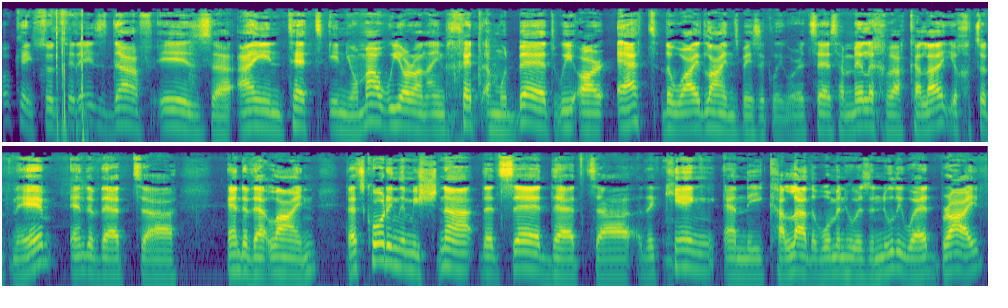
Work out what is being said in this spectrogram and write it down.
Okay, so today's daf is uh, Ayin Tet in Yoma. We are on Ayin Chet Amud Bet. We are at the wide lines, basically, where it says Hamelech v'Akala Yochatzot Pneim. End of that. Uh, end of that line. That's quoting the Mishnah that said that uh, the king and the Kala, the woman who is a newlywed bride,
